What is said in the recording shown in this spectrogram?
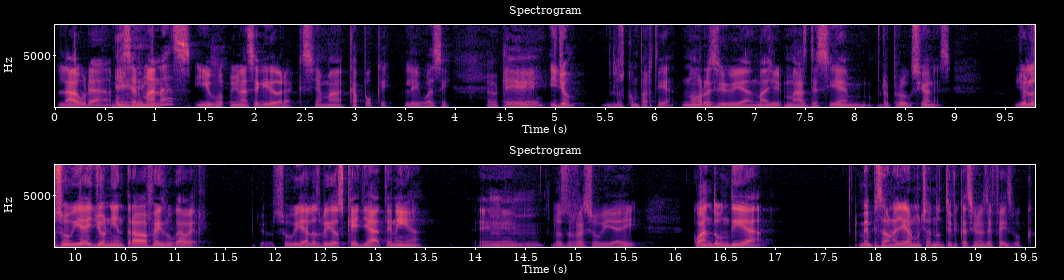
Laura, mis hermanas y, una seguidora que se llama Capoque, le digo así. ok. Eh, y yo los compartía. No recibían más de 100 reproducciones. Yo los subía y yo ni entraba a Facebook a ver. Yo subía los videos que ya tenía. eh. Los resubía ahí. Cuando un día me empezaron a llegar muchas notificaciones de Facebook.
